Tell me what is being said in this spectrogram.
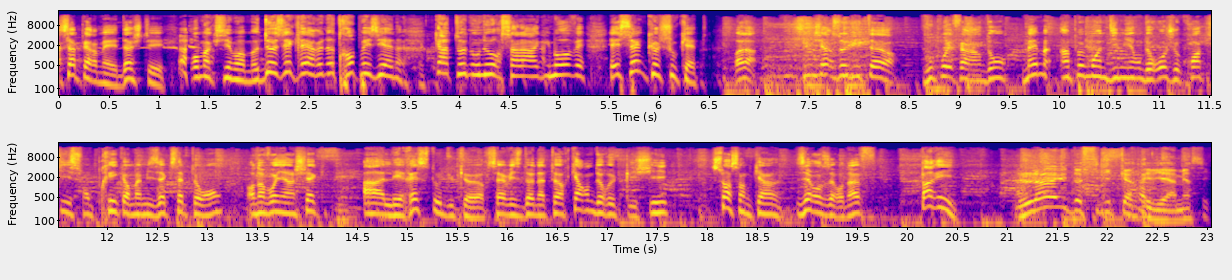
ça permet d'acheter au maximum deux éclairs, une tropézienne, quatre nounours à la guimauve et- et cinq chouquettes. Voilà. Chers auditeurs, Vous pouvez faire un don, même un peu moins de 10 millions d'euros, je crois qu'ils sont pris quand même, ils accepteront, en envoyant un chèque à les Restos du Cœur, service donateur 42 rue de Clichy, 75 009, Paris. L'œil de Philippe Cavrivière. Merci.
